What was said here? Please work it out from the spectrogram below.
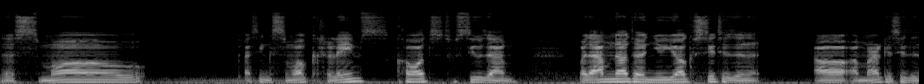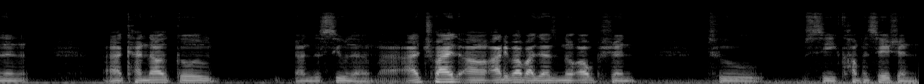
the small, I think small claims court to sue them. But I'm not a New York citizen or American citizen. I cannot go and sue them. I tried on Alibaba. There's no option to see compensation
